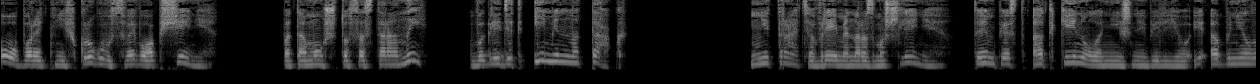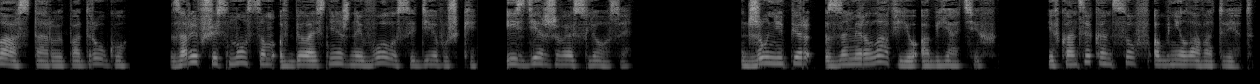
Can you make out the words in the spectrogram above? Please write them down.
оборотней в кругу своего общения, потому что со стороны выглядит именно так». Не тратя время на размышления, Темпест откинула нижнее белье и обняла старую подругу, зарывшись носом в белоснежные волосы девушки и сдерживая слезы. Джунипер замерла в ее объятиях и в конце концов обняла в ответ.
